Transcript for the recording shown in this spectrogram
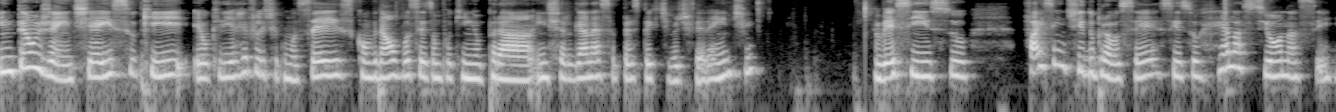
Então, gente, é isso que eu queria refletir com vocês, convidar vocês um pouquinho para enxergar nessa perspectiva diferente, ver se isso faz sentido para você, se isso relaciona-se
